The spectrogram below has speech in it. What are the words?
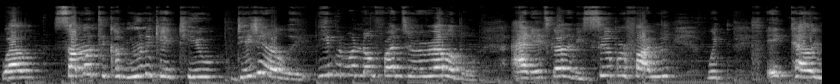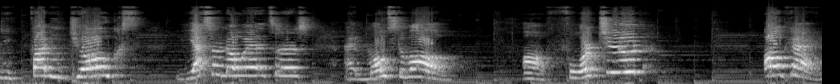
well, someone to communicate to you digitally, even when no friends are available. And it's going to be super funny with it telling you funny jokes, yes or no answers, and most of all, a fortune? Okay,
